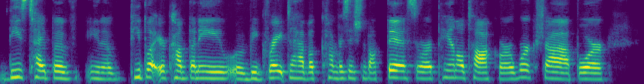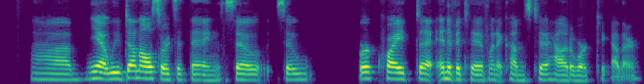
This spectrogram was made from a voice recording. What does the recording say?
these type of you know people at your company. It would be great to have a conversation about this or a panel talk or a workshop or uh, yeah we've done all sorts of things. So so we're quite uh, innovative when it comes to how to work together.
